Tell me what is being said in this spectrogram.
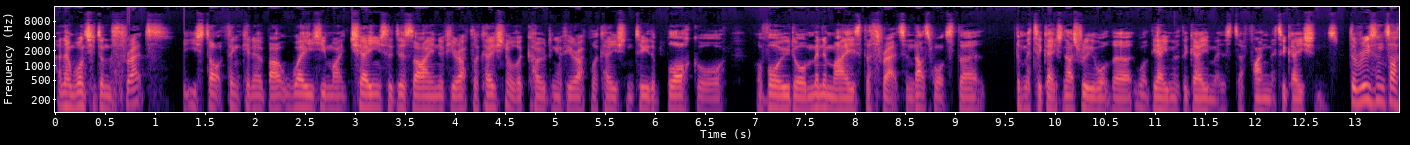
And then once you've done the threats, you start thinking about ways you might change the design of your application or the coding of your application to either block or avoid or minimize the threats. And that's what's the the mitigation. That's really what the what the aim of the game is to find mitigations. The reasons I,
